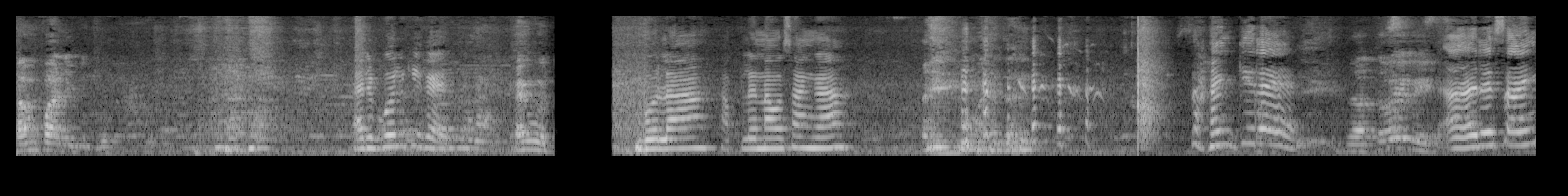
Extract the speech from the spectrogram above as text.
थांब पाणी पितो. अरे बोल की काय? काय बोल बोला आपलं नाव सांगा. सांग की रे. अरे सांग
